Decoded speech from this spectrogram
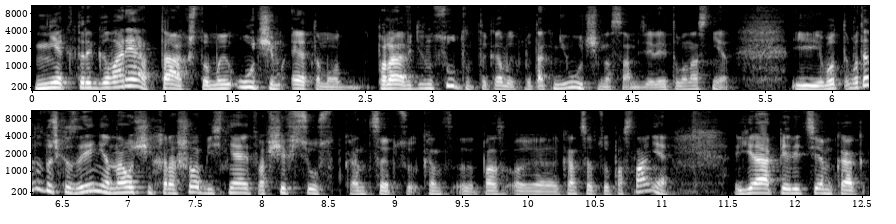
некоторые говорят так, что мы учим этому, праведен суд на таковых, мы так не учим на самом деле, этого у нас нет. И вот, вот эта точка зрения, она очень хорошо объясняет вообще всю концепцию, э, концепцию послания. Я перед тем, как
